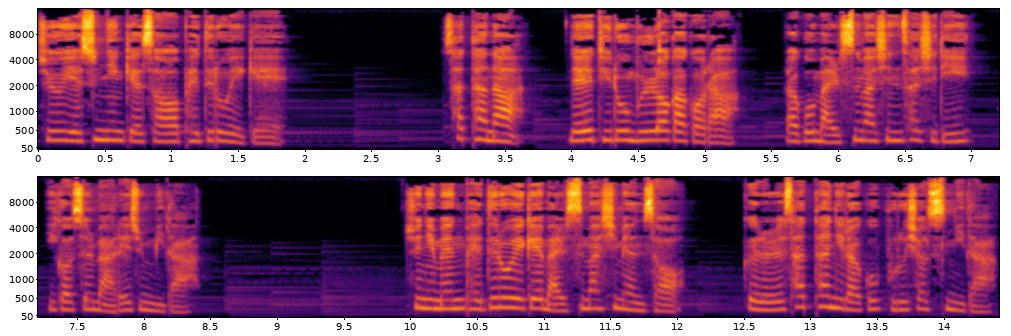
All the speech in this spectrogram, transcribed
주 예수님께서 베드로에게 사탄아, 내 뒤로 물러가거라 라고 말씀하신 사실이 이것을 말해줍니다. 주님은 베드로에게 말씀하시면서 그를 사탄이라고 부르셨습니다.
